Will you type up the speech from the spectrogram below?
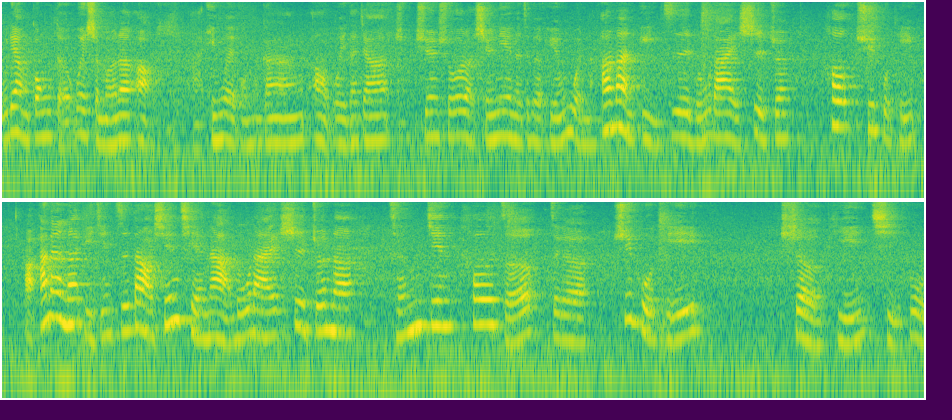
无量功德。为什么呢？啊，因为我们刚刚哦为大家宣说了、宣念了这个原文阿难已知如来世尊，呵须菩提。啊，阿难呢已经知道先前呐，如来世尊呢曾经呵责这个须菩提舍贫起富，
